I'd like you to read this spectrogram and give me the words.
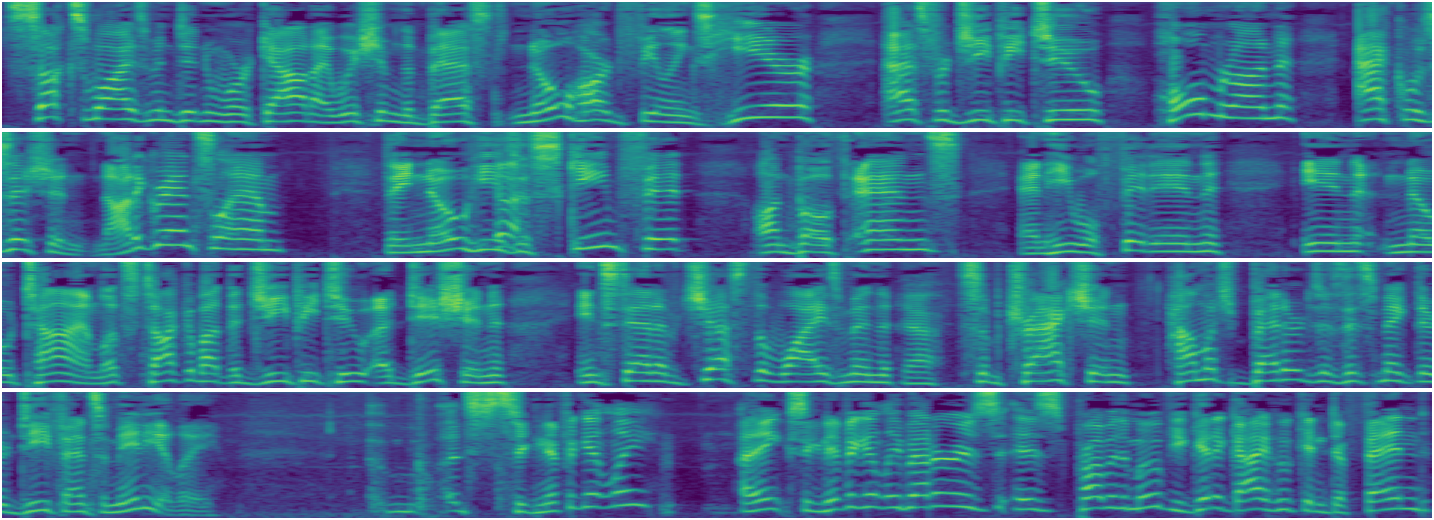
Sucks Wiseman didn't work out. I wish him the best. No hard feelings here. As for GP2, home run acquisition, not a grand slam. They know he's a scheme fit on both ends, and he will fit in in no time. Let's talk about the GP2 addition instead of just the Wiseman Yeah. subtraction. How much better does this make their defense immediately? Uh, significantly. I think significantly better is is probably the move. You get a guy who can defend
